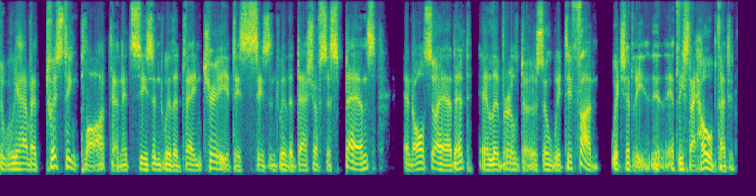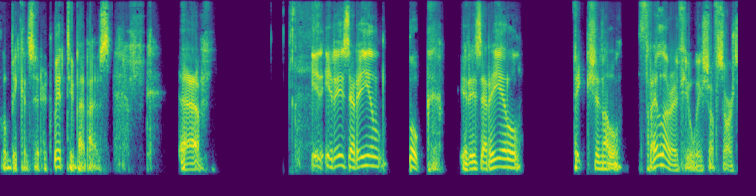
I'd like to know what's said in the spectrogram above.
we have a twisting plot and it's seasoned with adventure. It is seasoned with a dash of suspense and also added a liberal dose of witty fun, which at least, at least I hope that it will be considered witty by most. Uh, it, it is a real book. It is a real fictional thriller, if you wish, of sorts,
